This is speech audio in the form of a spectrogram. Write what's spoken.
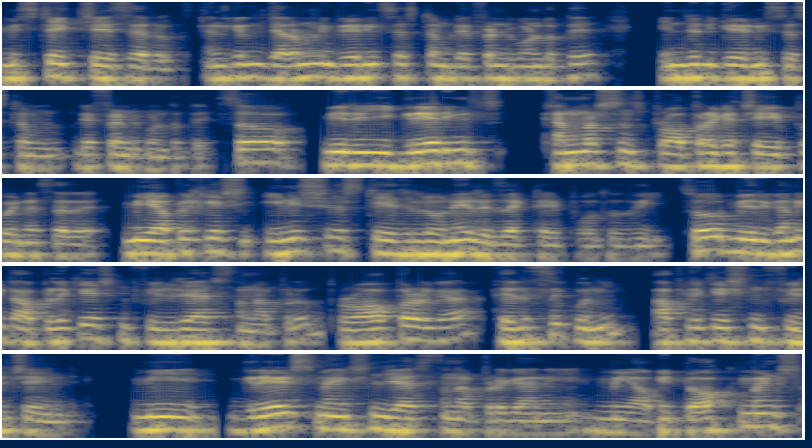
మిస్టేక్ చేశారు. ఎందుకంటే జర్మనీ గ్రేడింగ్ సిస్టమ్ డిఫరెంట్గా ఉంటుంది. ఇండియన్ గ్రేడింగ్ సిస్టమ్ డిఫరెంట్గా ఉంటుంది. సో మీరు ఈ గ్రేడింగ్ కన్వర్షన్స్ ప్రాపర్గా చేయకపోయినా సరే మీ అప్లికేషన్ ఇనిషియల్ స్టేజ్లోనే రిజెక్ట్ అయిపోతుంది. సో మీరు కనుక అప్లికేషన్ ఫిల్ చేస్తున్నప్పుడు ప్రాపర్గా తెలుసుకుని అప్లికేషన్ ఫిల్ చేయండి. మీ గ్రేడ్స్ మెన్షన్ చేస్తున్నప్పుడు కానీ మీ డాక్యుమెంట్స్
